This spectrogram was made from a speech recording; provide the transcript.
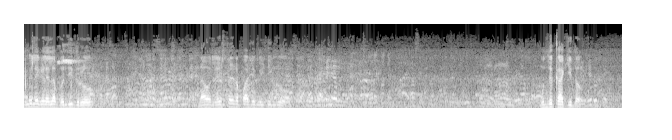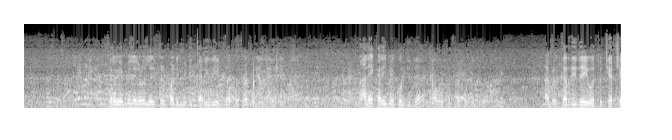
ಎಂ ಎಲ್ ಎಗಳೆಲ್ಲ ಬಂದಿದ್ರು. ನಾವು ಲೆಜಿಸ್ಲೇಟರ್ ಪಾರ್ಟಿ ಮೀಟಿಂಗು. ಮುಂದಕ್ಕೆ ಕೆಲವು ಎಂ ಎಲ್ ಎಗಳು ಲೆಜಿಸ್ಲೇಟರ್ ಪಾರ್ಟಿ ಮೀಟಿಂಗ್ ಕರೀರಿ ಅಂತ ಪತ್ರ ಕೊಟ್ಟಿದ್ರು. ನಾನೇ ಕರಿಬೇಕು ಅಂತಿದ್ದೆ, ಅವರು ಪತ್ರ ಕೊಟ್ಟಿದ್ದು ಆಮೇಲೆ ಕರೆದಿದ್ದೆ, ಇವತ್ತು ಚರ್ಚೆ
